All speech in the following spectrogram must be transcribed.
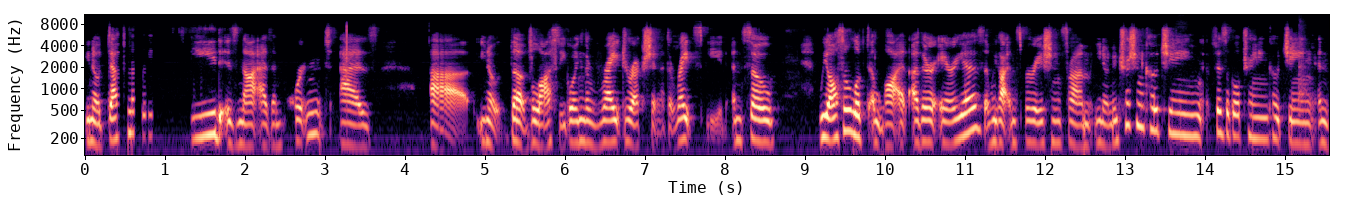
you know, definitely speed is not as important as uh, you know, the velocity, going the right direction at the right speed. And so we also looked a lot at other areas and we got inspiration from, you know, nutrition coaching, physical training coaching, and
